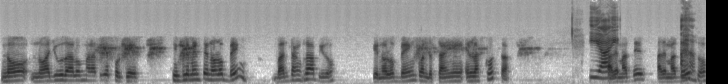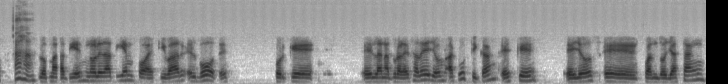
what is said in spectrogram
no, no ayuda a los maratíes porque simplemente no los ven, van tan rápido que no los ven cuando están en, las costas. Y Además de, además de eso, los maratíes no le da tiempo a esquivar el bote porque eh, la naturaleza de ellos, acústica, es que ellos eh, cuando ya están,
